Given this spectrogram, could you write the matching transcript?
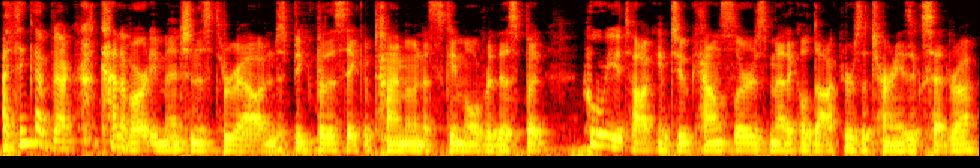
I think I've kind of already mentioned this throughout, and just for the sake of time, I'm going to skim over this. But who are you talking to? Counselors, medical doctors, attorneys, etc.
